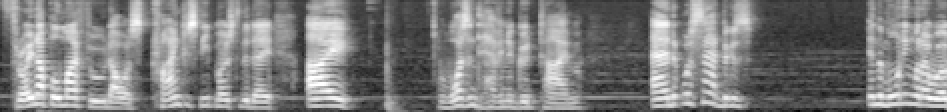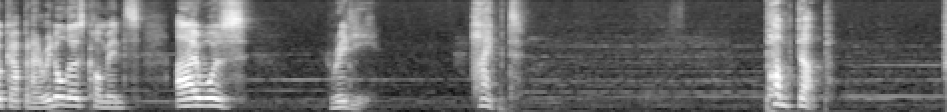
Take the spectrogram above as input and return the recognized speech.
throwing up all my food. I was trying to sleep most of the day. I wasn't having a good time. And it was sad because in the morning when I woke up and I read all those comments, I was ready, hyped, pumped up.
